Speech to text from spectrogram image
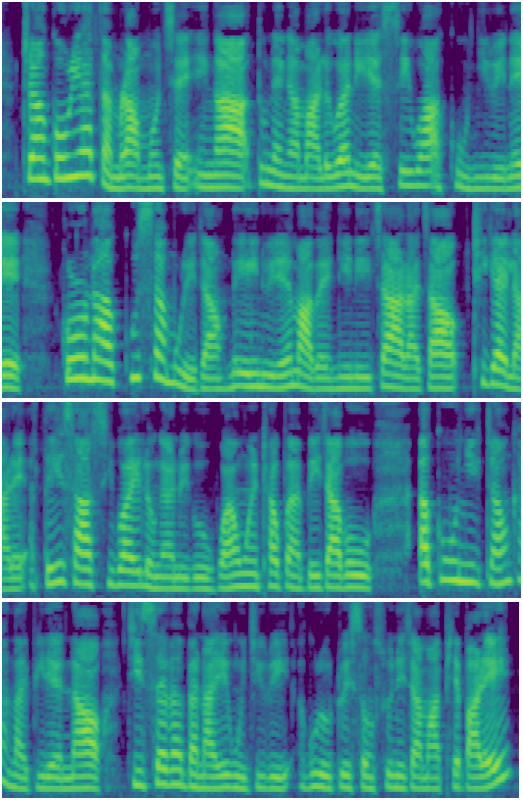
။တောင်ကိုရီးယားသမ္မတမွန်ဂျယ်အင်ကသူ့နိုင်ငံမှာလိုအပ်နေတဲ့ဆေးဝါးအကူအညီတွေနဲ့ကိုရိုနာကူးစက်မှုတွေကြောင့်နေအိမ်တွေထဲမှာပဲနေနေကြရတာကြောင့်ထိခိုက်လာတဲ့အသေးစားစီးပွားရေးလုပ်ငန်းတွေကိုဝိုင်းဝန်းထောက်ပံ့ပေးကြဖို့အကူအညီတောင်းခံလိုက်ပြီးတဲ့နောက် G7 ဘဏ္ဍာရေးဝန်ကြီးတွေအခုလိုတွေ့ဆုံဆွေးနွေးကြမှာဖြစ်ပါတယ်။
